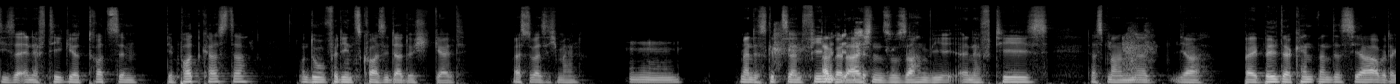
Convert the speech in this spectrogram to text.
dieser NFT gehört trotzdem dem Podcaster und du verdienst quasi dadurch Geld. Weißt du, was ich meine? Mhm. Ich meine, das gibt es ja in vielen Aber Bereichen, so Sachen wie NFTs, dass man, äh, ja, bei Bilder kennt man das ja, aber da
